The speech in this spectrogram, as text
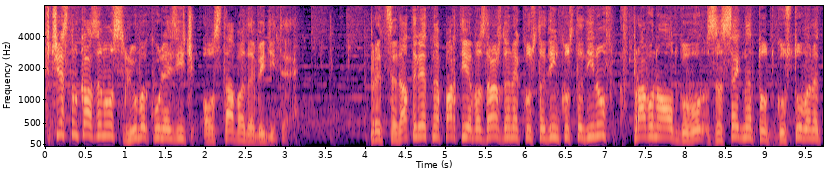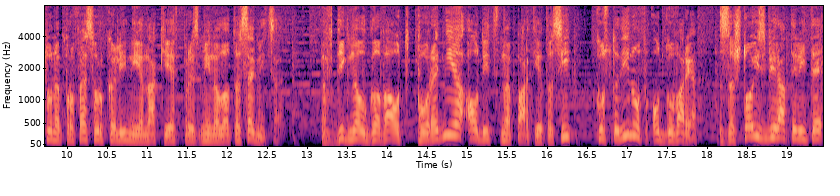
В честно казано, с Люба Колезич остава да видите. Председателят на партия Възраждане Костадин Костадинов в право на отговор засегнат от гостуването на професор Калин Янакиев през миналата седмица. Вдигнал глава от поредния одит на партията си, Костадинов отговаря защо избирателите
